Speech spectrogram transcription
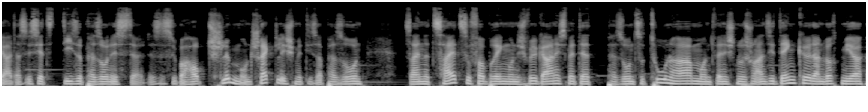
ja, das ist jetzt diese Person ist er. Das ist überhaupt schlimm und schrecklich mit dieser Person seine Zeit zu verbringen und ich will gar nichts mit der Person zu tun haben und wenn ich nur schon an sie denke, dann wird mir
